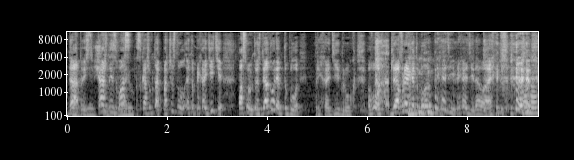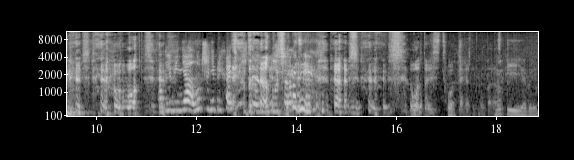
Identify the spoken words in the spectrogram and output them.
Да, Да, то есть каждый из вас, говорю. скажем так, почувствовал это «приходите» по-своему. То есть для Дориан это было «приходи, друг». Вот. Для Фрэнка это было «Ну, «приходи, приходи, давай». Вот. А для меня лучше не приходи, что ли? Приходи. Вот, то есть Вот. для каждого это было Ну по-разному. и я говорю,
